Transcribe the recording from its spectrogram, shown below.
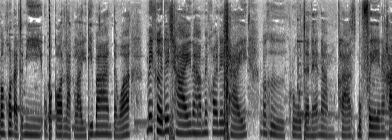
บางคนอาจจะมีอุปกรณ์หลากหลายอยู่ที่บ้าน แต่ว่าไม่เคยได้ใช้นะคะไม่ค่อยได้ใช้ก็คือครูจะแนะนำคลาสบุฟเฟ่นะคะ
